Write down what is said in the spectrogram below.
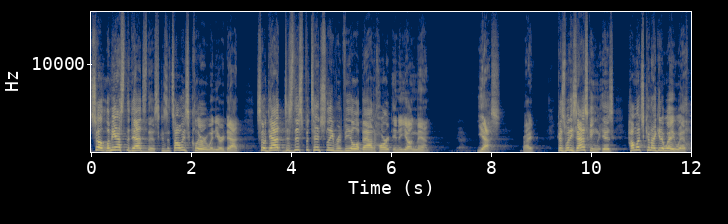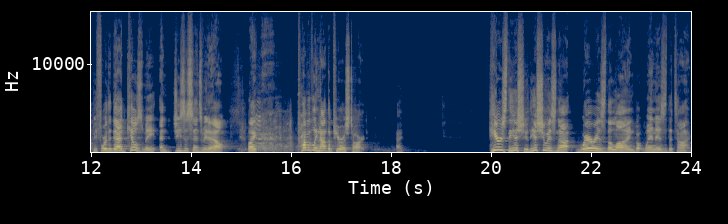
So let me ask the dads this, because it's always clearer when you're a dad. So, dad, does this potentially reveal a bad heart in a young man? Yes, right? Because what he's asking is, how much can I get away with before the dad kills me and Jesus sends me to hell? Like, probably not the purest heart. Here's the issue the issue is not where is the line, but when is the time.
